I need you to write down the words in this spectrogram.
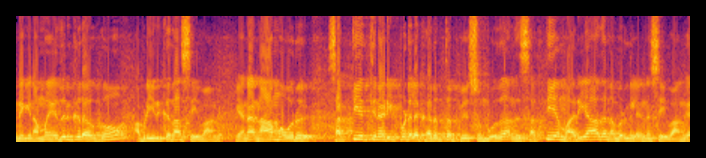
இன்னைக்கு நம்ம எதிர்க்கிறவருக்கும் அப்படி இருக்க தான் செய்வாங்க. ஏன்னா நாம ஒரு சத்தியத்தின் அடிப்படையில் கருத்தை பேசும்போது அந்த சத்தியம் அறியாத நபர்கள் என்ன செய்வாங்க?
